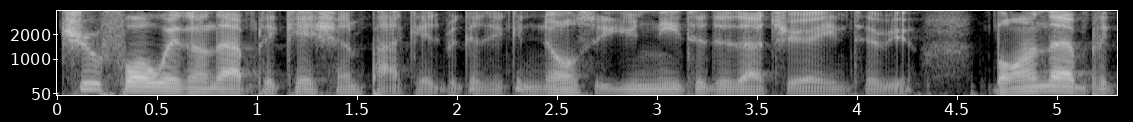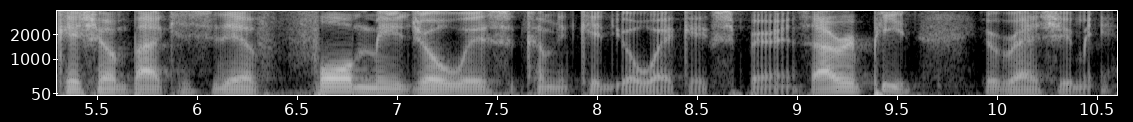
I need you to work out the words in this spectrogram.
true four ways on the application package because you can also you need to do that through your interview. But on the application package, there are four major ways to communicate your work experience. I repeat, your resume,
